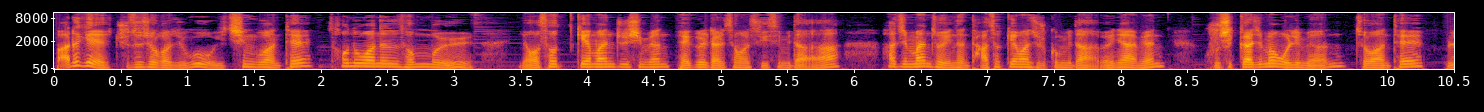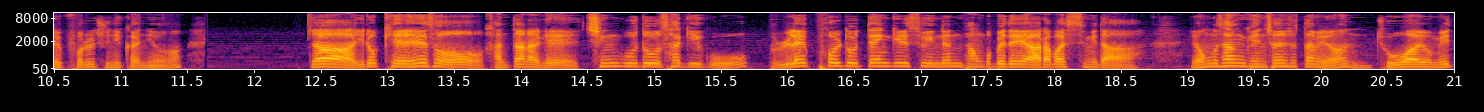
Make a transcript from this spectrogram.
빠르게 주셔가지고 이 친구한테 선호하는 선물 6개만 주시면 100을 달성할 수 있습니다. 하지만 저희는 5개만 줄 겁니다. 왜냐하면 90까지만 올리면 저한테 블랙펄을 주니까요. 자 이렇게 해서 간단하게 친구도 사귀고 블랙펄도 땡길 수 있는 방법에 대해 알아봤습니다. 영상 괜찮으셨다면 좋아요 및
